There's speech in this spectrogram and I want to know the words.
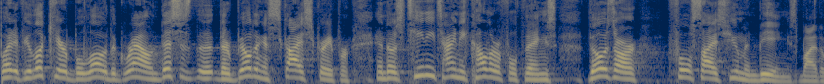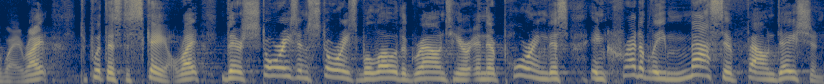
But if you look here below the ground, this is the, they're building a skyscraper, and those teeny tiny colorful things, those are full size human beings, by the way, right? To put this to scale, right? There's stories and stories below the ground here, and they're pouring this incredibly massive foundation.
